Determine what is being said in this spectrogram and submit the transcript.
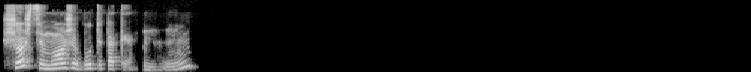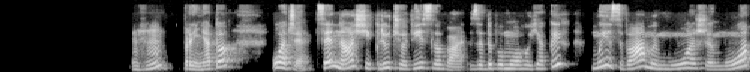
Що ж це може бути таке? Угу. Угу, прийнято. Отже, це наші ключові слова, за допомогою яких ми з вами можемо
